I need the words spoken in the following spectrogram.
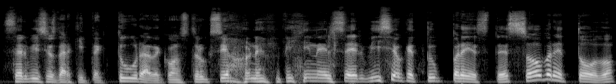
servicios de arquitectura, de construcción, en fin, el servicio que tú prestes, sobre todo,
